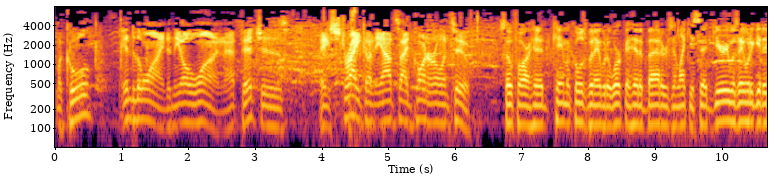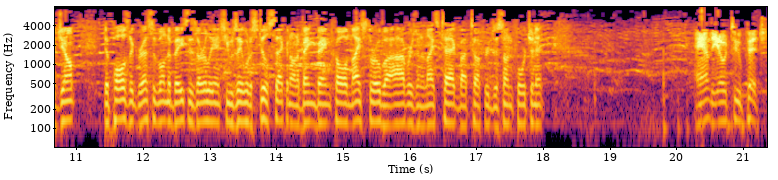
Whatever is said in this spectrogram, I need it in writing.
McCool into the wind in the 0-1. That pitch is a strike on the outside corner 0-2. So far ahead, Cam McCool's been able to work ahead of batters, and like you said, Geary was able to get a jump. DePauw's aggressive on the bases early, and she was able to steal second on a bang bang call. Nice throw by Ivers and a nice tag by Tucker, just unfortunate. And the 0-2 pitch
